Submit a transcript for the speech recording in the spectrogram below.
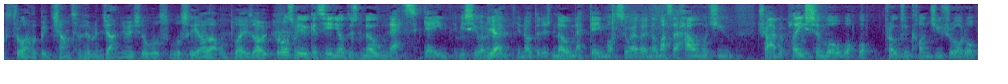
still have a big chance of him in January, so we'll we'll see how that one plays out. But ultimately with Coutinho, there's no net gain. If you see what I yeah. mean, you know there is no net gain whatsoever. No matter how much you try and replace him or what, what pros and cons you draw up,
